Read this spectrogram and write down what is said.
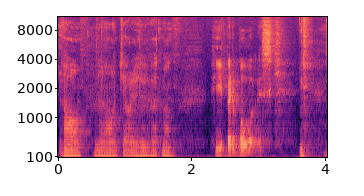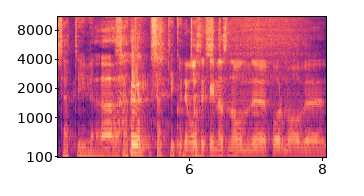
ja, nu har inte jag det i huvudet men... Hyperbolisk? Sätt i, sätt i, sätt i Men det kontext. måste finnas någon eh, form av... eh,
